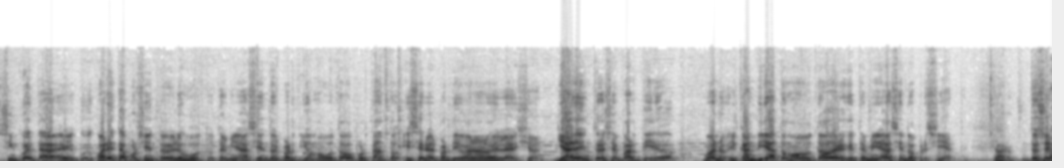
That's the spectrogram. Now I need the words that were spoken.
50, 40% eh, de los votos. Terminaba siendo el partido más votado, por tanto, ese era el partido ganador de la elección. Y adentro de ese partido, bueno, el candidato más votado era el que terminaba siendo presidente. Claro. Entonces,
